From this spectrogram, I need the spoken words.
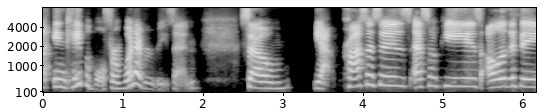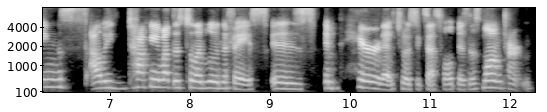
uh, incapable for whatever reason. So, yeah, processes, SOPs, all of the things I'll be talking about this till I'm blue in the face is imperative to a successful business long term.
